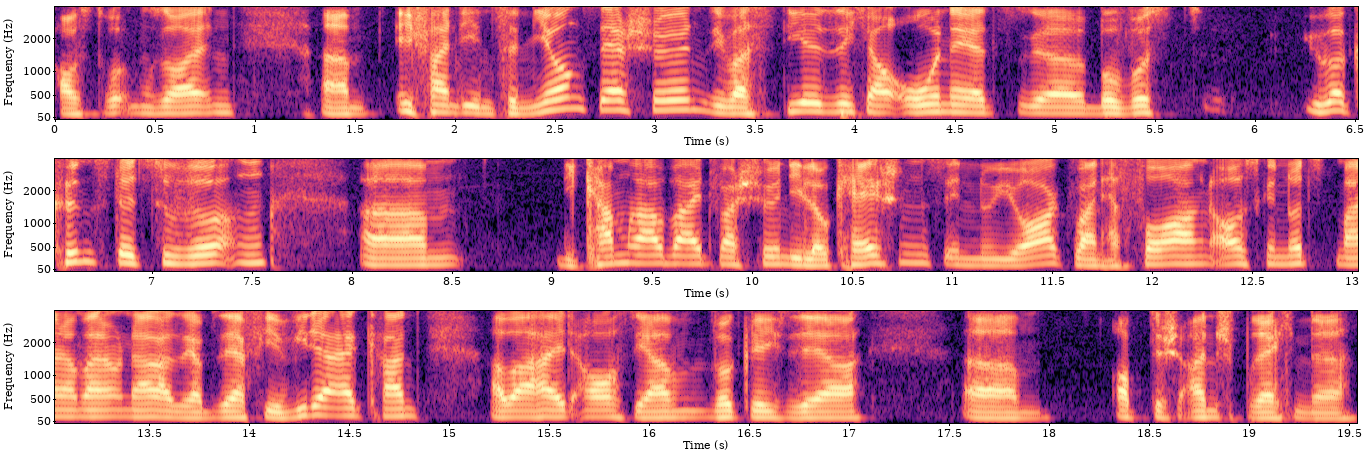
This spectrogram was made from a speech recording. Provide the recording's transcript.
ausdrücken sollten. Ähm, ich fand die Inszenierung sehr schön. Sie war stilsicher, ohne jetzt äh, bewusst überkünstelt zu wirken. Ähm, die Kameraarbeit war schön, die Locations in New York waren hervorragend ausgenutzt, meiner Meinung nach. Also ich habe sehr viel wiedererkannt, aber halt auch, sie haben wirklich sehr ähm, optisch ansprechende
